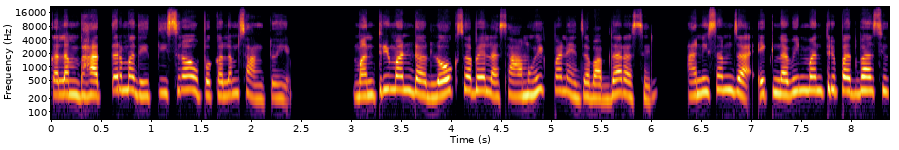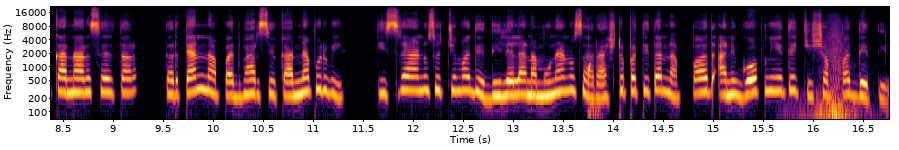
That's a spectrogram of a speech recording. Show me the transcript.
कलम बहात्तरमध्ये तिसरा उपकलम सांगतो हे. मंत्रिमंडळ लोकसभेला सामूहिकपणे जबाबदार असेल. आणि समजा एक नवीन मंत्री पदभार स्वीकारणार असेल तर? तर त्यांना पदभार स्वीकारण्यापूर्वी तिसऱ्या अनुसूचीमध्ये दिलेल्या नमुन्यानुसार राष्ट्रपती त्यांना पद आणि गोपनीयतेची शपथ देतील.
